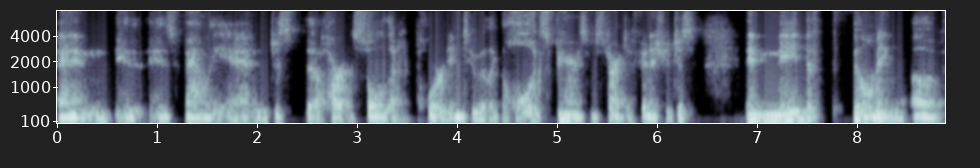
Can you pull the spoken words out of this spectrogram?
and his his family and just the heart and soul that he poured into it, like the whole experience from start to finish, it just it made the filming of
